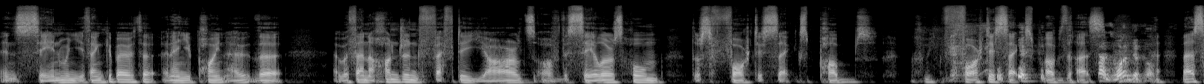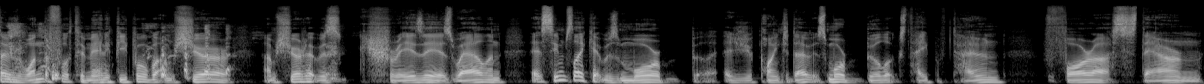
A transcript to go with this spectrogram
insane when you think about it. And then you point out that within 150 yards of the sailor's home, there's 46 pubs. I mean, 46 pubs. That sounds wonderful. That sounds wonderful to many people, but I'm sure, I'm sure it was crazy as well. And it seems like it was more, as you pointed out, it's more Bulloch's type of town for a stern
